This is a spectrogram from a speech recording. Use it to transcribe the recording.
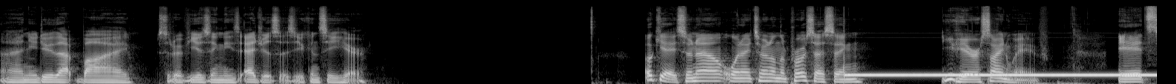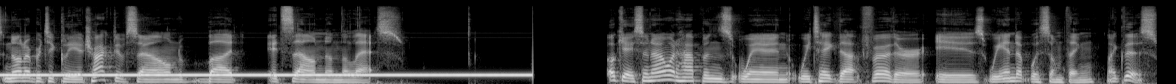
And you do that by sort of using these edges, as you can see here. Okay, so now when I turn on the processing, you hear a sine wave. It's not a particularly attractive sound, but it's sound nonetheless. Okay, so now what happens when we take that further is we end up with something like this.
